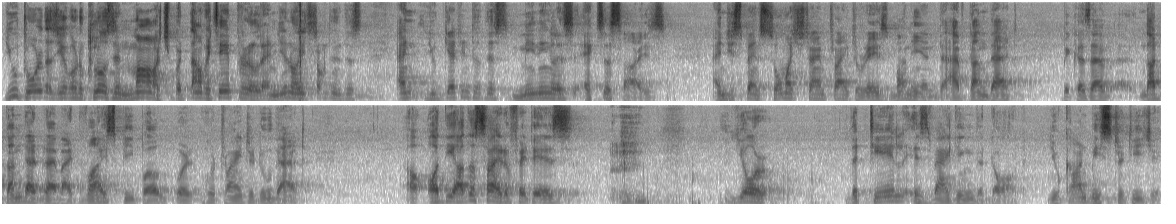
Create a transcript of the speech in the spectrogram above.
You told us you're going to close in March, but now it's April, and you know, it's something this, and you get into this meaningless exercise, and you spend so much time trying to raise money, and I've done that because I've not done that, but I've advised people who are, who are trying to do that. Uh, or the other side of it is, your the tail is wagging the dog. You can't be strategic.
